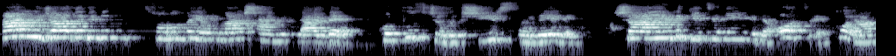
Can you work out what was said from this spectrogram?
her mücadelenin sonunda yapılan şenliklerde kopuz çalıp şiir söyleyerek şairlik yeteneğini de ortaya koyan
